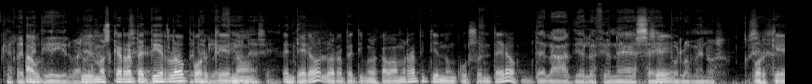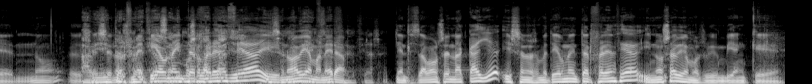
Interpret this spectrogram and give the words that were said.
que repetir, Tuvimos que repetirlo porque no. Entero, lo repetimos, acabamos repitiendo un curso entero. De las 10 lecciones, 6 por lo menos. Porque no, se nos metía una interferencia y, no había manera. Y estábamos en la calle y se nos metía una interferencia y no sabíamos bien bien qué,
